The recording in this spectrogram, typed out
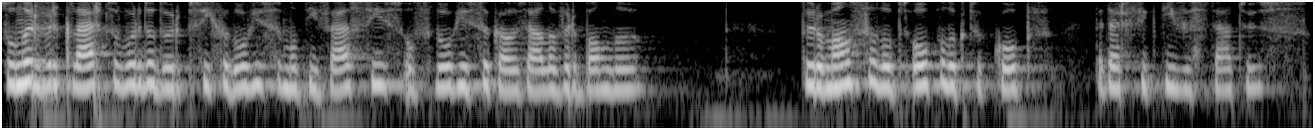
zonder verklaard te worden door psychologische motivaties of logische causale verbanden. De romance loopt openlijk te koop met haar fictieve status.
